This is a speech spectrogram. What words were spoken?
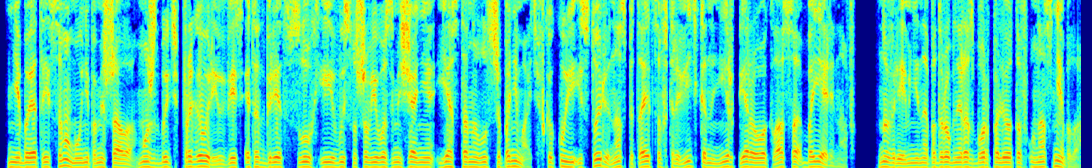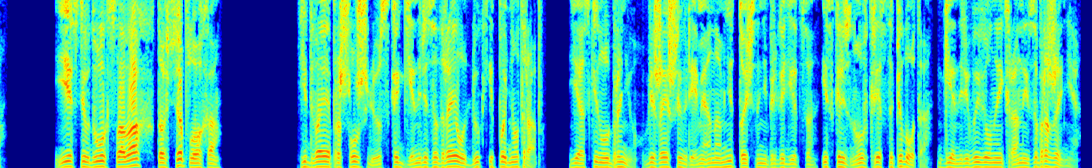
Мне бы это и самому не помешало. Может быть, проговорив весь этот бред вслух и выслушав его замечания, я стану лучше понимать, в какую историю нас пытается втравить канонир первого класса Бояринов. Но времени на подробный разбор полетов у нас не было. Если в двух словах, то все плохо. Едва я прошел шлюз, как Генри задраил люк и поднял трап. Я скинул броню. В ближайшее время она мне точно не пригодится. И скользнул в кресло пилота. Генри вывел на экран изображение.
